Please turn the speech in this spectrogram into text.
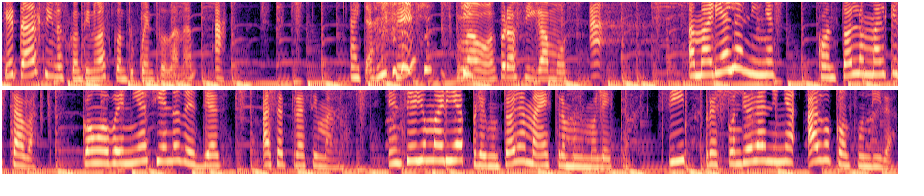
¿qué tal si nos continúas con tu cuento, Dana? Ahí está. ¿Sí? Vamos. Prosigamos. A María la niña contó lo mal que estaba, como venía haciendo desde hace- hace tres semanas. ¿En serio, María? preguntó la maestra muy molesta. Sí, respondió la niña algo confundida.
